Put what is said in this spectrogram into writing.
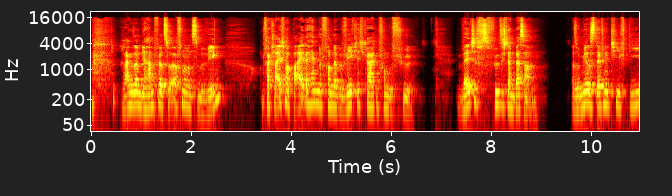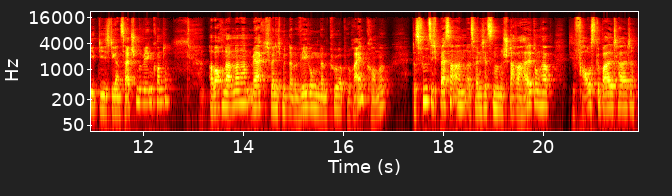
langsam die Hand wieder zu öffnen und zu bewegen und vergleich mal beide Hände von der Beweglichkeit und vom Gefühl. Welches fühlt sich denn besser an? Also bei mir ist es definitiv die, die sich die ganze Zeit schon bewegen konnte. Aber auch in der anderen Hand merke ich, wenn ich mit einer Bewegung dann peu à peu reinkomme, das fühlt sich besser an, als wenn ich jetzt nur eine starre Haltung habe, die Faust geballt halte.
